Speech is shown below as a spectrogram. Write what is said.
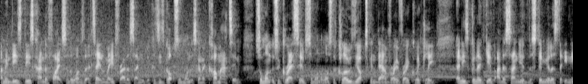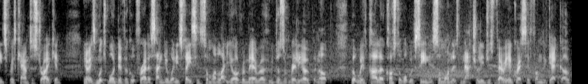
I mean, these these kind of fights are the ones that are tailor made for Adesanya because he's got someone that's going to come at him, someone that's aggressive, someone that wants to close the octagon down very, very quickly, and he's going to give Adesanya the stimulus that he needs for his counter striking. You know, it's much more difficult for Adesanya when he's facing someone like Yoel Romero who doesn't really open up. But with Paulo Costa, what we've seen is someone that's naturally just very aggressive from the get go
